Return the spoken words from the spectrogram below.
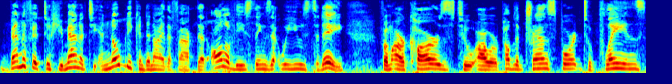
benefit to humanity. And nobody can deny the fact that all of these things that we use today from our cars to our public transport to planes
